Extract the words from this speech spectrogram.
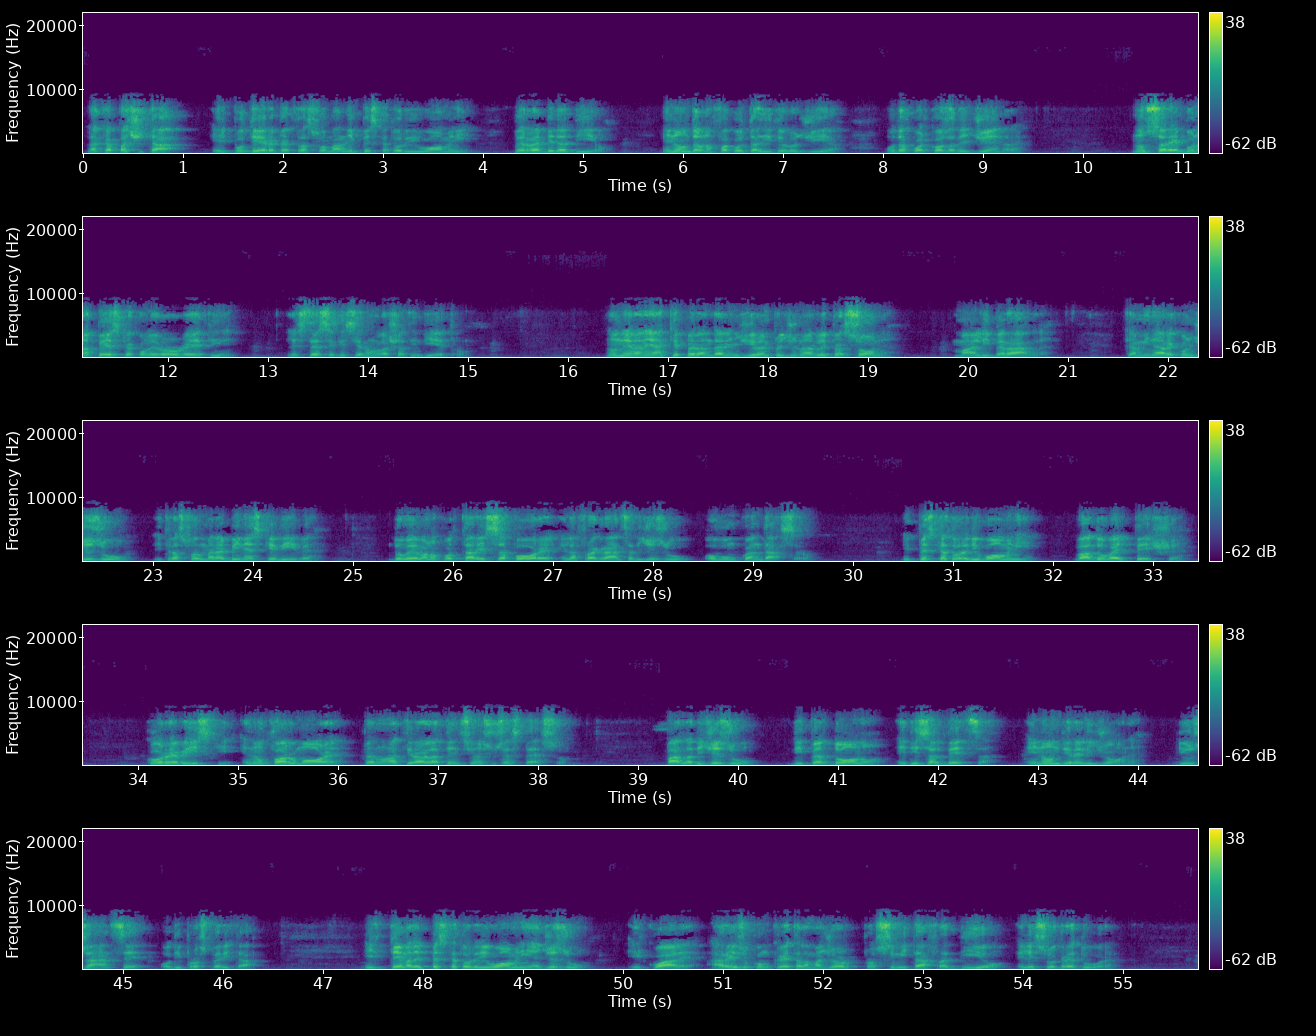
La capacità e il potere per trasformarli in pescatori di uomini verrebbe da Dio e non da una facoltà di teologia o da qualcosa del genere. Non sarebbe una pesca con le loro reti le stesse che si erano lasciate indietro. Non era neanche per andare in giro a imprigionare le persone, ma a liberarle. Camminare con Gesù li trasformerebbe in esche vive. Dovevano portare il sapore e la fragranza di Gesù ovunque andassero. Il pescatore di uomini va dove è il pesce, corre rischi e non fa rumore per non attirare l'attenzione su se stesso. Parla di Gesù, di perdono e di salvezza, e non di religione, di usanze o di prosperità. Il tema del pescatore di uomini è Gesù, il quale ha reso concreta la maggior prossimità fra Dio e le sue creature.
